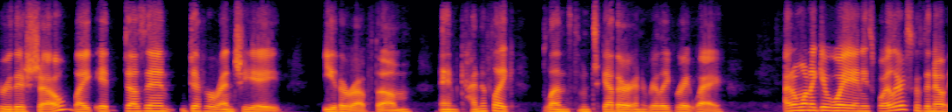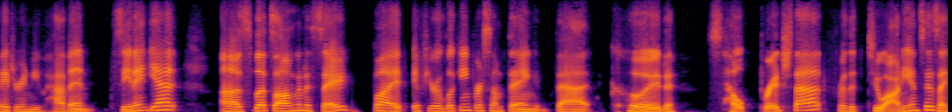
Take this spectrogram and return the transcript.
through this show. Like it doesn't differentiate either of them and kind of like blends them together in a really great way. I don't want to give away any spoilers because I know, Adrian, you haven't seen it yet. Uh, so that's all I'm going to say. But if you're looking for something that could help bridge that for the two audiences, I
